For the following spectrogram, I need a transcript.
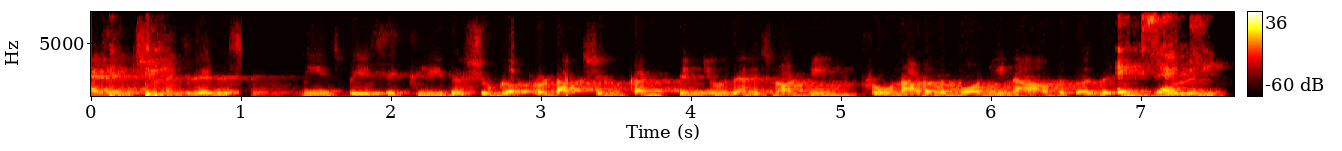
and insulin resistance means basically the sugar production continues and is not being thrown out of the body now because the exactly.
